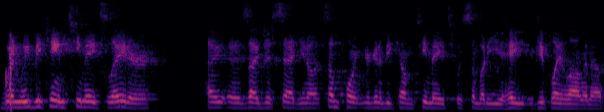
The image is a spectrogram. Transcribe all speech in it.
when we became teammates later, I, as I just said, you know, at some point you're going to become teammates with somebody you hate if you play long enough.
